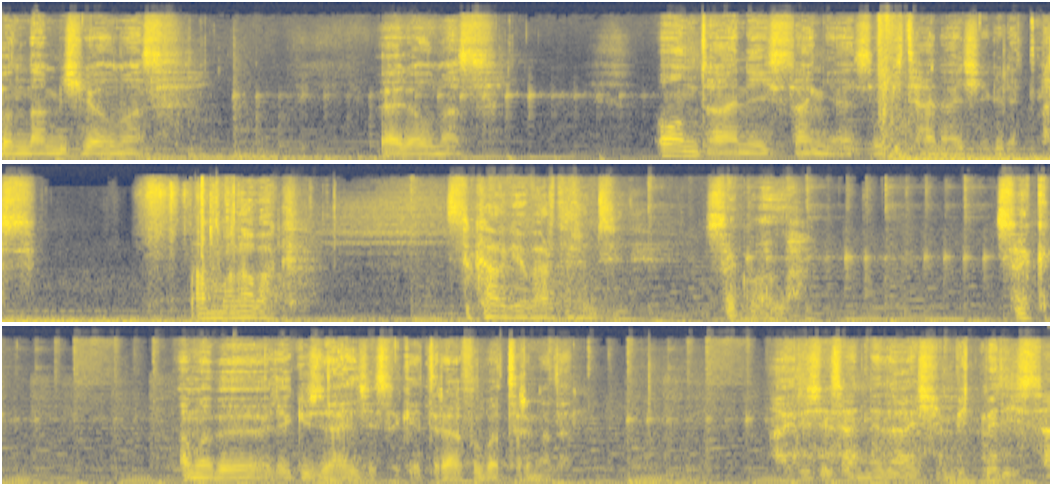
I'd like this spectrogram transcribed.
Bundan bir şey olmaz. Böyle olmaz. On tane İhsan gelse bir tane Ayşegül etmez. Lan bana bak. Sıkar gebertirim seni. Sık vallahi. Sık. Ama böyle güzelce sık etrafı batırmadan. Ayrıca senle daha işin bitmediyse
